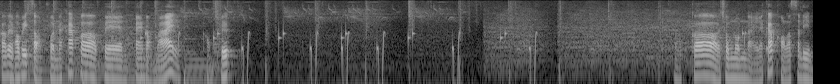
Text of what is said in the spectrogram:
ก็ไปพบอีกสองคนนะครับ ก็เป็นแปลงดอกไม้ของพลึกแล้วก็ชมรมไหนนะครับของรัสลิน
